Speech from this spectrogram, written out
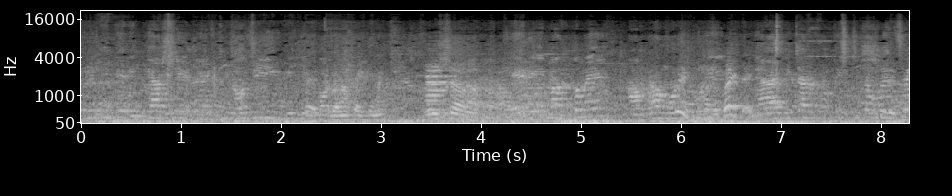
পৃথিবীর ইতিহাসে এটা একটি ঘটনা। ইনশাআল্লাহ এর মাধ্যমে আমরা মনে করি ন্যায় বিচার প্রতিষ্ঠিত হয়েছে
